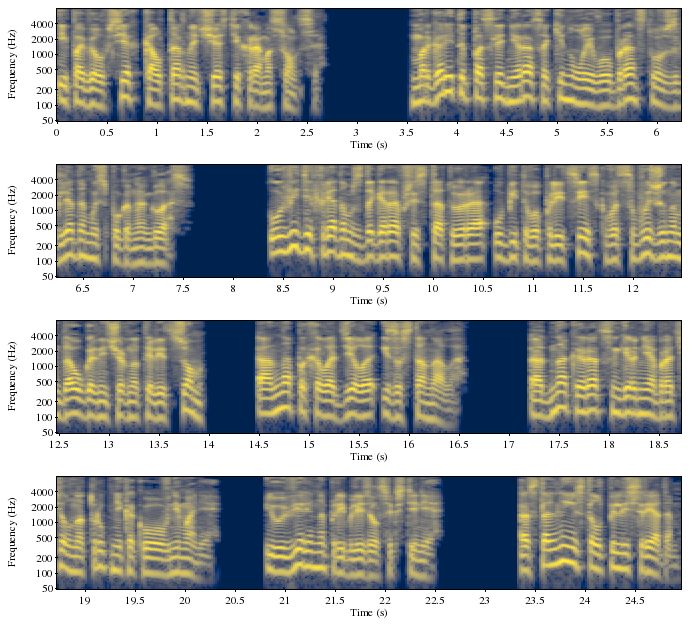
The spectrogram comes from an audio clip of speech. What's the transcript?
и повел всех к алтарной части храма солнца. Маргарита последний раз окинула его убранство взглядом испуганных глаз. Увидев рядом с догоравшей статуей Ра убитого полицейского с выжженным до угольной черноты лицом, она похолодела и застонала. Однако Ратцингер не обратил на труп никакого внимания и уверенно приблизился к стене. Остальные столпились рядом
